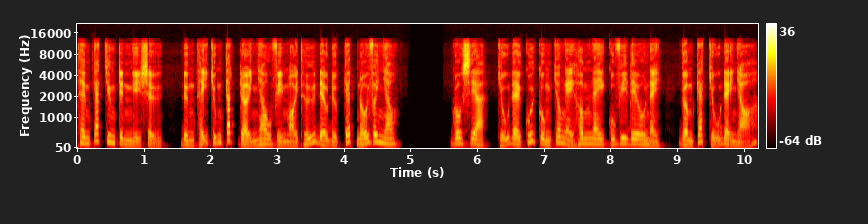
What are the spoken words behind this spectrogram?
thêm các chương trình nghị sự, đừng thấy chúng tách rời nhau vì mọi thứ đều được kết nối với nhau. Gosia, chủ đề cuối cùng cho ngày hôm nay của video này, gồm các chủ đề nhỏ,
